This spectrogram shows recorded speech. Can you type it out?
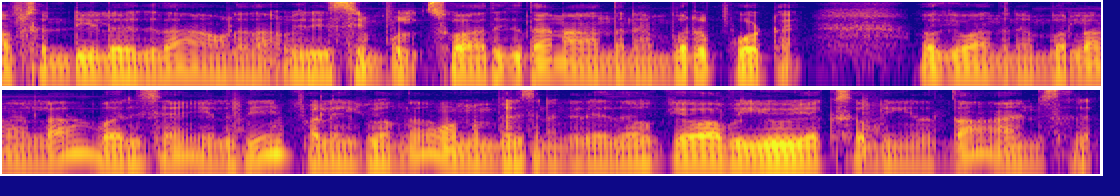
ஆப்ஷன் டீல இருக்குதா அவ்வளோதான் வெரி சிம்பிள் ஸோ அதுக்கு தான் நான் அந்த நம்பரை போட்டேன். ஓகேவா அந்த நம்பர்லாம் நல்லா வரிசையாக எழுதி பழகிக்குவாங்க ஒன்றும் பிரச்சனை கிடையாது. ஓகேவா அப்போ யூஎக்ஸ் அப்படிங்கிறது தான் ஆன்சர்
